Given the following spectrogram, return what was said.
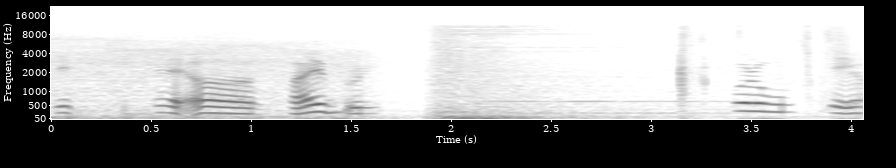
it, it uh vibrates. What do we say?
